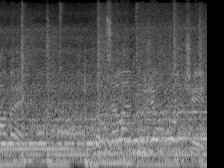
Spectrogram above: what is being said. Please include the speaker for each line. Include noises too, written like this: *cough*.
Speaker 1: Šrábek. To celé může ukončit.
